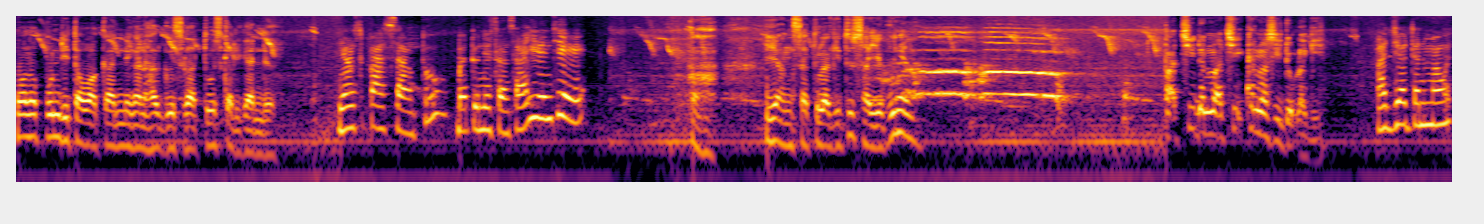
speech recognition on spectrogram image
Walaupun ditawarkan dengan harga seratus kali ganda. Yang sepasang tu batu nisan saya, Encik. Ha, yang satu lagi tu saya punya. Pak Cik dan Mak Cik kan masih hidup lagi. Ajar dan maut,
